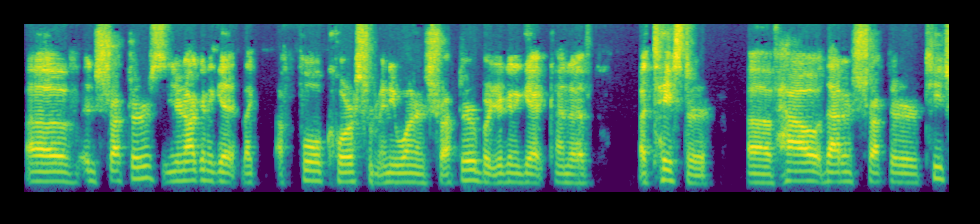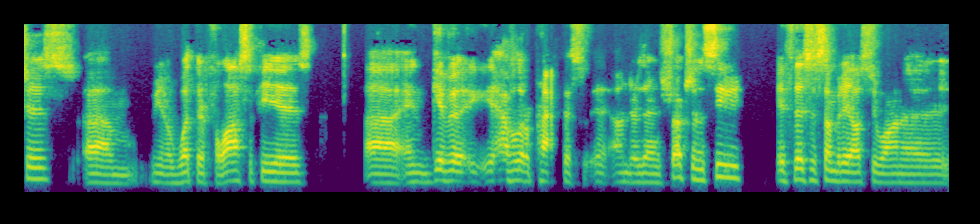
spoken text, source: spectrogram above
of instructors. You're not going to get like a full course from any one instructor, but you're going to get kind of a taster of how that instructor teaches, um, you know, what their philosophy is, uh, and give it, have a little practice uh, under their instruction. See if this is somebody else you want to,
